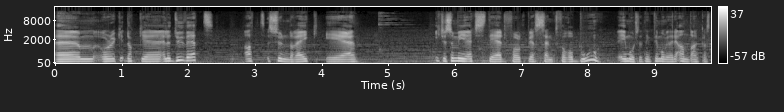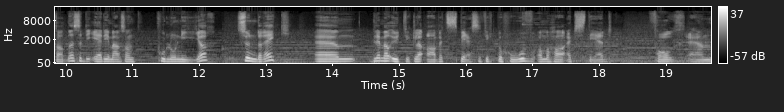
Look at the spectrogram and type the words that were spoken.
Um, og dere, dere Eller du vet at Sundereik er ikke så mye et sted folk blir sendt for å bo, i motsetning til mange av de andre ankerstadene, så de er de mer sånn kolonier. Sundereik um, ble mer utvikla av et spesifikt behov om å ha et sted for em,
